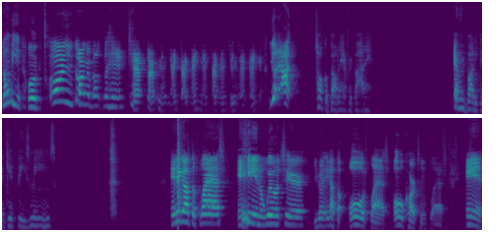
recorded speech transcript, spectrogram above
don't be. Oh, oh you talking about the handicap? Yeah, I talk about everybody. Everybody could get these memes. And they got the Flash, and he in a wheelchair. You know, they got the old Flash, old cartoon Flash, and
